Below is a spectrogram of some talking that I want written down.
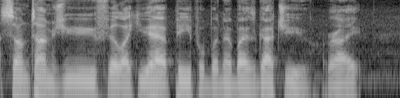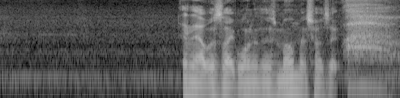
sometimes you feel like you have people, but nobody's got you, right? And that was like one of those moments where I was like, ah,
